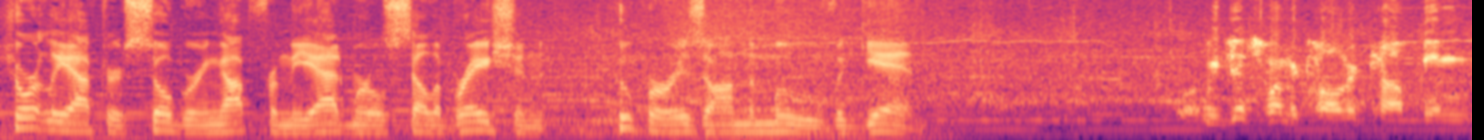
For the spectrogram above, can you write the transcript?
Shortly after sobering up from the Admirals celebration, Cooper is on the move again. We just won the Calder Cup in,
